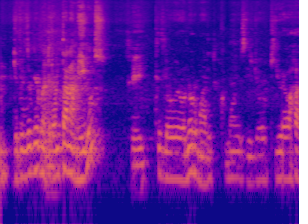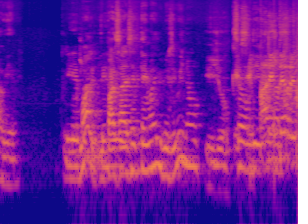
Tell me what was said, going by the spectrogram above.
yo pienso que pronto eran tan amigos Sí. que lo veo normal, como decir yo aquí veo a Javier. Pues Y normal, y pasa ese tema y uno dice, uy, no. Y yo, que Se se hundió. pare el terreno.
